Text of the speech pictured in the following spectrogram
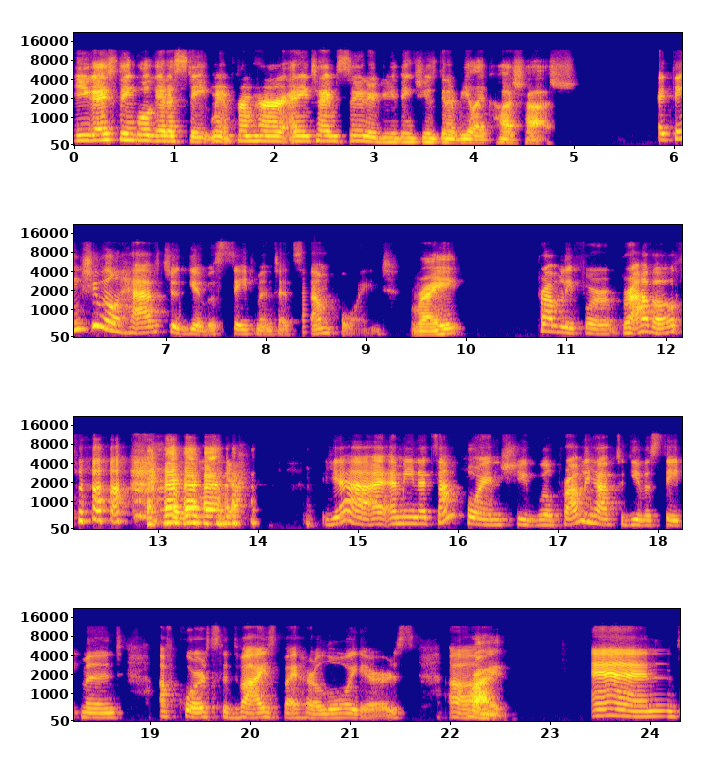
Do you guys think we'll get a statement from her anytime soon, or do you think she's gonna be like hush hush? I think she will have to give a statement at some point, Right? probably for Bravo. Yeah. Yeah, I, I mean, at some point, she will probably have to give a statement, of course, advised by her lawyers. Um, right. And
